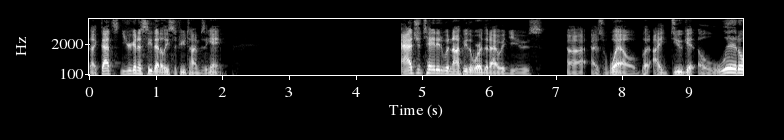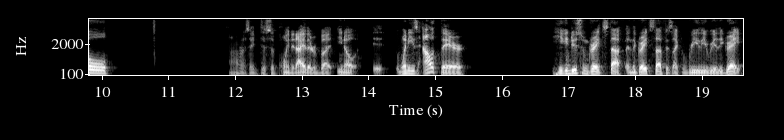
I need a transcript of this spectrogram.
Like that's you're going to see that at least a few times a game. Agitated would not be the word that I would use uh, as well, but I do get a little. I don't want to say disappointed either, but you know, it, when he's out there, he can do some great stuff, and the great stuff is like really, really great.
